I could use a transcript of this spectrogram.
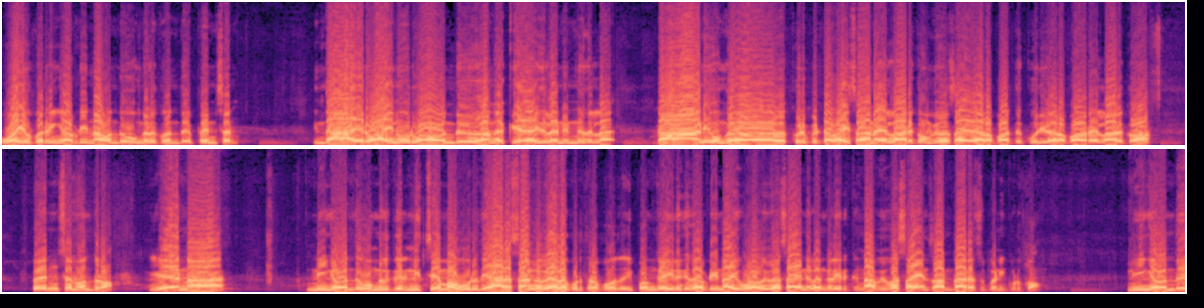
ஓய்வு பெறீங்க அப்படின்னா வந்து உங்களுக்கு வந்து பென்ஷன். இந்த ஆயிரம் ரூபாய் ஐநூறு ரூபா வந்து அங்க இதுல நின்னது இல்ல. தானி உங்க குறிப்பிட்ட வயசான எல்லாருக்கும் விவசாய வேலை பார்த்து கூலி வேலை பார்க்குற எல்லாருக்கும் பென்ஷன் வந்துடும் ஏன்னா நீங்க வந்து உங்களுக்கு நிச்சயமா உறுதி அரசாங்கம் வேலை கொடுத்துற போகுது இப்போ இங்க இருக்குது அப்படின்னா இவ்வளவு விவசாய நிலங்கள் இருக்குன்னா விவசாயம் சார்ந்த அரசு பணி கொடுக்கும். நீங்க வந்து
